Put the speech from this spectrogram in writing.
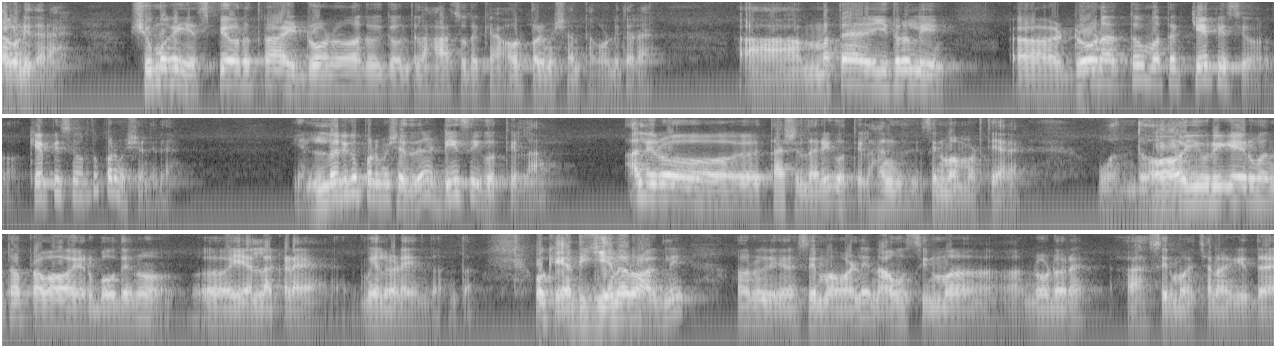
ತಗೊಂಡಿದ್ದಾರೆ. ಶಿವಮೊಗ್ಗ ಎಸ್ ಪಿ ಅವ್ರ ಹತ್ರ ಈ ಡ್ರೋನು ಅದು ಇದು ಅಂತೆಲ್ಲ ಹಾರಿಸೋದಕ್ಕೆ ಅವ್ರು ಪರ್ಮಿಷನ್ ತಗೊಂಡಿದ್ದಾರೆ. ಮತ್ತು ಇದರಲ್ಲಿ ಡ್ರೋನ್ ಆಯ್ತು ಮತ್ತು ಕೆ ಪಿ ಸಿ ಅವ್ರದ್ದು. ಕೆ ಪಿ ಸಿ ಅವ್ರದ್ದು ಪರ್ಮಿಷನ್ ಇದೆ. ಎಲ್ಲರಿಗೂ ಪರ್ಮಿಷನ್ ಇದೆ. ಡಿ ಸಿ ಗೊತ್ತಿಲ್ಲ. ಅಲ್ಲಿರೋ ತಹಶೀಲ್ದಾರಿಗೆ ಗೊತ್ತಿಲ್ಲ. ಹಂಗೆ ಸಿನಿಮಾ ಮಾಡ್ತಿದ್ದಾರೆ. ಒಂದೋ ಇವರಿಗೆ ಇರುವಂಥ ಪ್ರಭಾವ ಇರ್ಬೋದೇನೋ ಎಲ್ಲ ಕಡೆ ಮೇಲ್ಗಡೆಯಿಂದ ಅಂತ. ಓಕೆ ಅದು ಏನಾರು ಆಗಲಿ, ಅವರು ಸಿನಿಮಾ ಮಾಡಲಿ. ನಾವು ಸಿನಿಮಾ ನೋಡೋರೆ ಆ ಸಿನಿಮಾ ಚೆನ್ನಾಗಿದ್ದರೆ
